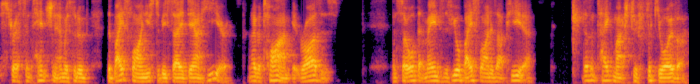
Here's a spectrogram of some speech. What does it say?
stress and tension. And we're sort of the baseline used to be, say, down here. And over time, it rises. And so what that means is if your baseline is up here, it doesn't take much to flick you over.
